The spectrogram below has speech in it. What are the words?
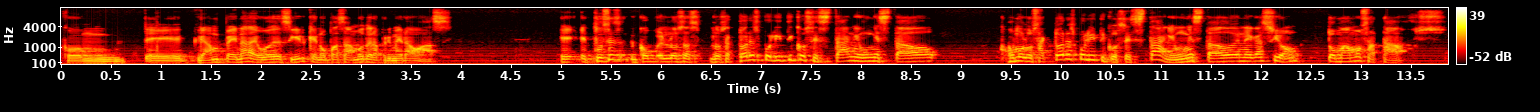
con eh, gran pena debo decir que no pasamos de la primera base. Eh, entonces, como los, los actores políticos están en un estado, como los actores políticos están en un estado de negación, tomamos atajos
